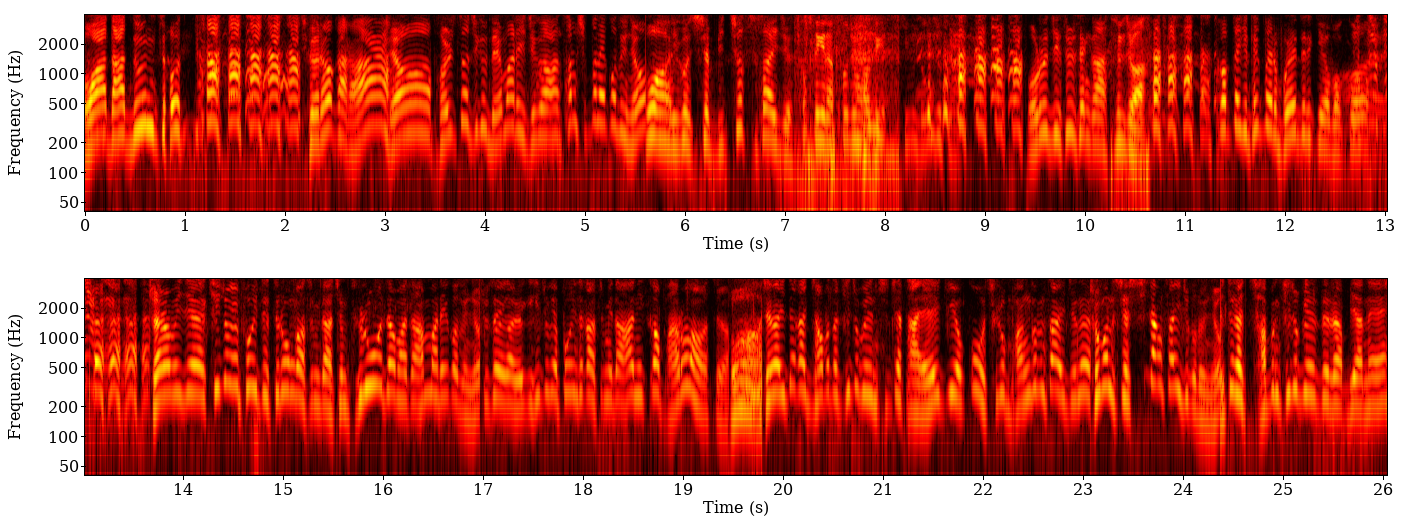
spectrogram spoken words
와 나 눈 좋다 들어가라. 야 벌써 지금 네 마리 지금 한 30분 했거든요? 와 이거 진짜 미쳤어 사이즈. 껍데기랑 소주 먹으면 되겠다. 기분 너무 좋다. 오로지 술 생각. 술 좋아. 껍데기 택배로 보여드릴게요 먹고. 자 여러분 이제 키조개 포인트 들어온 것 같습니다. 지금 들어오자마자 한 마리 있거든요. 주석이가 여기 키조개 포인트 같습니다 하니까 바로 나왔어요. 와. 제가 이때까지 잡았던 키조개는 진짜 다 애기였고 지금 방금 사이즈는 저거는 진짜 시장 사이즈거든요. 이때까지 잡은 키조개들아 미안해. 어,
